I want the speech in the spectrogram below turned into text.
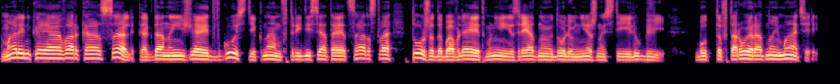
Маленькая аварка Асаль, когда наезжает в гости к нам в Тридесятое царство, тоже добавляет мне изрядную долю нежности и любви, будто второй родной матери,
